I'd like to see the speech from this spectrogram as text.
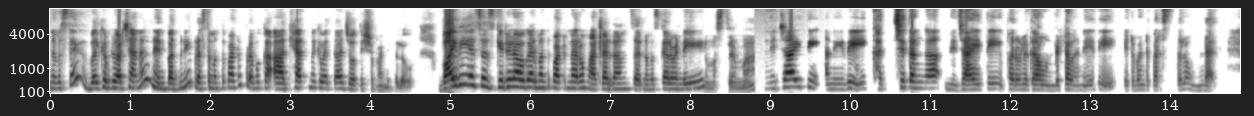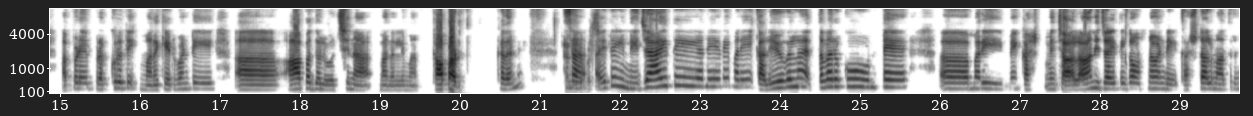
నమస్తే వెల్కమ్ టు అవర్ ఛానల్. నేను పద్మిని. ప్రస్తుతంతో పాటు ప్రముఖ ఆధ్యాత్మికవేత్త జ్యోతిష పండితులు వైవిఎస్ఎస్ గిరిరావు గారు మనతో పాటు ఉన్నారు. మాట్లాడదాం. సార్ నమస్కారం అండి. నమస్తే అమ్మా. నిజాయితీ అనేది ఖచ్చితంగా నిజాయితీ పరులుగా ఉండటం అనేది ఎటువంటి పరిస్థితుల్లో ఉండాలి. అప్పుడే ప్రకృతి మనకి ఎటువంటి ఆ ఆపదలు వచ్చినా మనల్ని మన కాపాడుతుంది. కదండి? స- 100%. అయితే ఈ నిజాయితీ అనేది మరి ఈ కలియుగంలో ఎంతవరకు ఉంటే ఆ మరి మేము కష్ట మేము చాలా నిజాయితీగా ఉంటున్నామండి. కష్టాలు మాత్రం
